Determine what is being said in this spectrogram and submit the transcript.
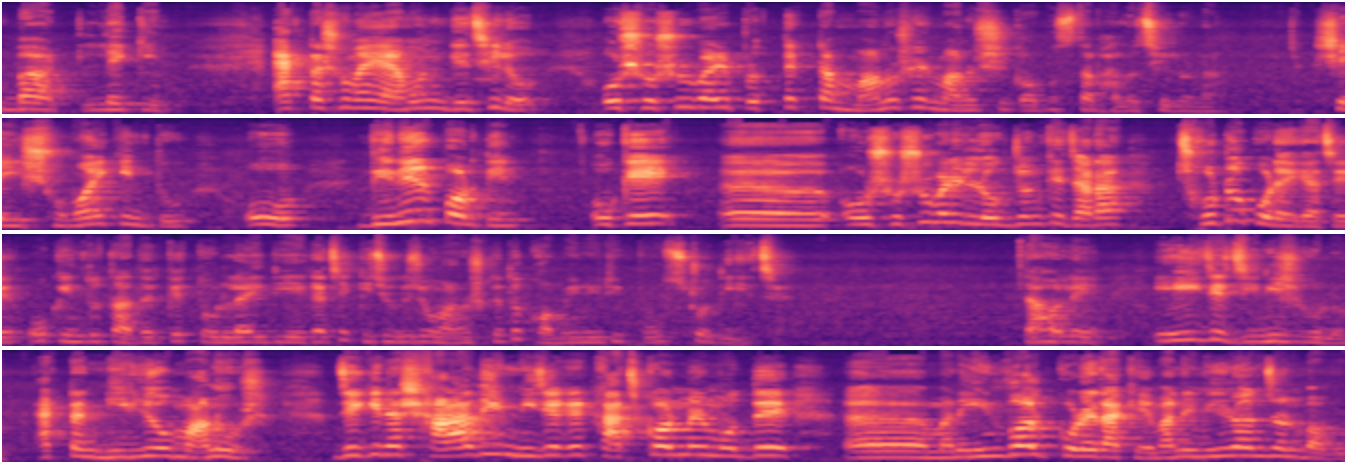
বাট লেকিন একটা সময় এমন গেছিল ও শ্বশুরবাড়ির প্রত্যেকটা মানুষের মানসিক অবস্থা ভালো ছিল না। সেই সময় কিন্তু ও দিনের পর দিন ওকে ওর শ্বশুরবাড়ির লোকজনকে যারা ছোট করে গেছে, ও কিন্তু তাদেরকে তোল্লাই দিয়ে গেছে, কিছু কিছু মানুষকে তো কমিউনিটি পোস্টও দিয়েছে। তাহলে এই যে জিনিসগুলো, একটা নিরীহ মানুষ যে কিনা সারাদিন নিজেকে কাজকর্মের মধ্যে মানে ইনভলভ করে রাখে মানে নিরঞ্জন বাবু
